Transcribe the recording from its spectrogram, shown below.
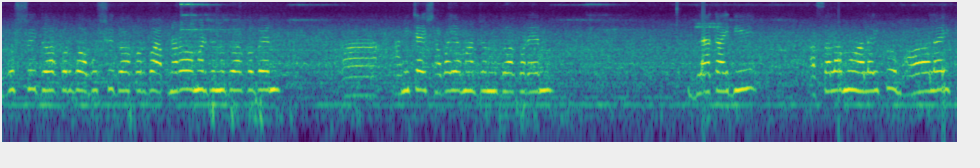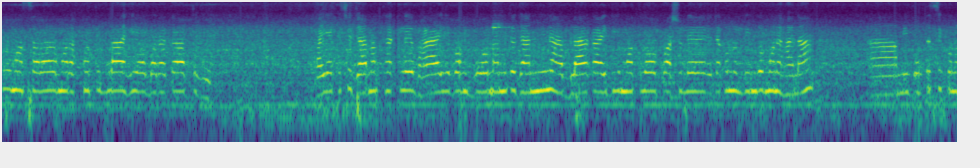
অবশ্যই দোয়া করব, অবশ্যই দোয়া করব। আপনারাও আমার জন্য দোয়া করবেন। আমি চাই সবাই আমার জন্য দোয়া করেন। ব্ল্যাক আইডি আসসালামু আলাইকুম। ওয়ালাইকুম আসসালাম রহমতুল্লাহি বারাকাত ভাইয়া, কিছু জানার থাকলে ভাই এবং বোন, আমি তো জানি না ব্ল্যাক আইডি মতলব আসলে এটা কোনো লিঙ্গ মনে হয় না। আমি বলতেছি কোনো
